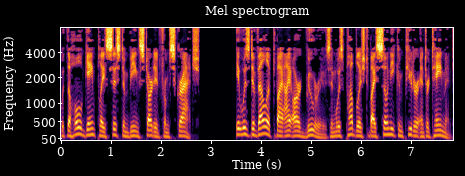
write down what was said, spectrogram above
with the whole gameplay system being started from scratch. It was developed by IR Gurus and was published by Sony Computer Entertainment.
